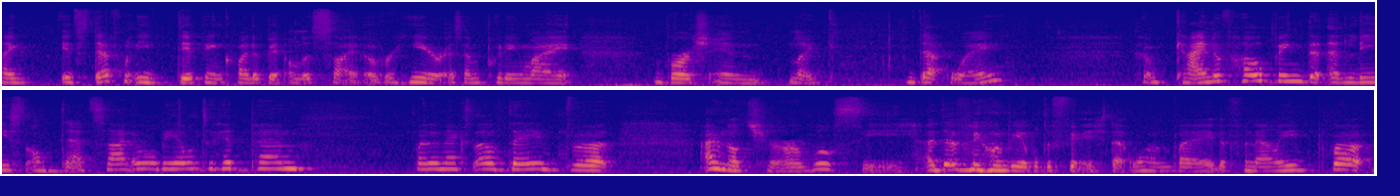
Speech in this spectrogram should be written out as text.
like it's definitely dipping quite a bit on the side over here as I'm putting my brush in like that way. So I'm kind of hoping that at least on that side I will be able to hit pan by the next update, but I'm not sure. We'll see. I definitely won't be able to finish that one by the finale, but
